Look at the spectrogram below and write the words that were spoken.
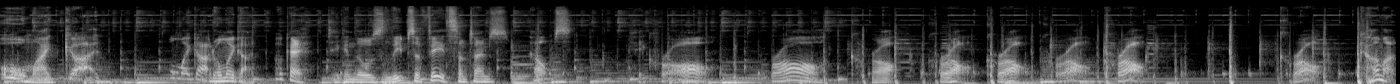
Oh my god. Oh my god, oh my god. Okay, taking those leaps of faith sometimes helps. Okay, crawl. Crawl. Crawl. Crawl. Crawl. Crawl. Crawl. Crawl. Come on.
